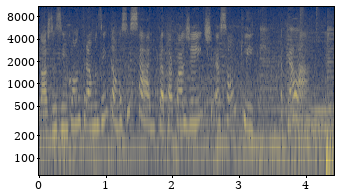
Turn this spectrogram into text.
Nós nos encontramos então, você sabe, para estar com a gente é só um clique. Até lá!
